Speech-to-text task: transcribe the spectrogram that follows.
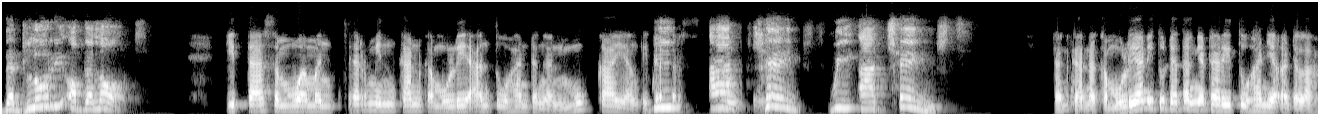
the glory of the Lord Kita semua mencerminkan kemuliaan Tuhan dengan muka yang tidak We are changed. We are changed. Dan karena kemuliaan itu datangnya dari Tuhan yang adalah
